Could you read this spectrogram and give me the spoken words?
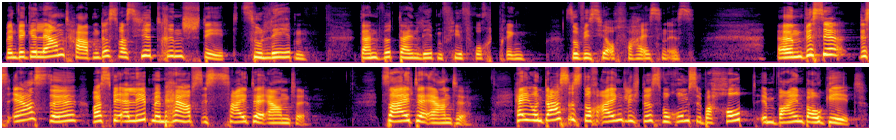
wenn wir gelernt haben, das, was hier drin steht, zu leben, dann wird dein Leben viel Frucht bringen, so wie es hier auch verheißen ist. Ähm, wisst ihr, das Erste, was wir erleben im Herbst, ist Zeit der Ernte. Zeit der Ernte. Hey, und das ist doch eigentlich das, worum es überhaupt im Weinbau geht.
